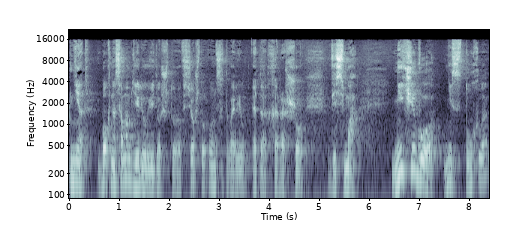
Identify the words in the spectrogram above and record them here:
Нет, Бог на самом деле увидел, что все, что Он сотворил, это хорошо, весьма. Ничего не стухло,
